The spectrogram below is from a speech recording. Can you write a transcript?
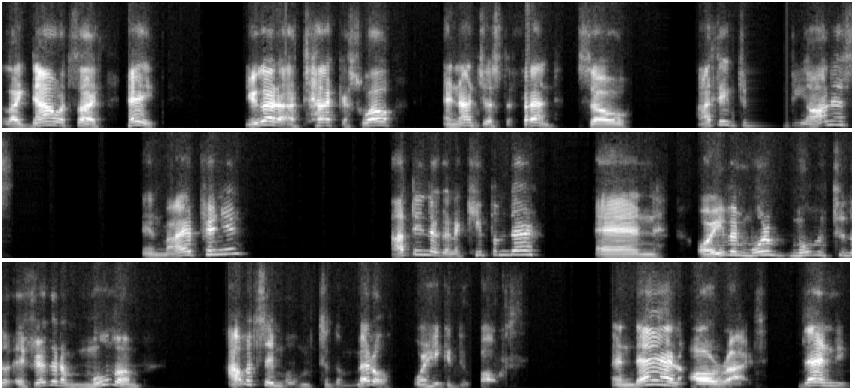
like now it's like, hey, you gotta attack as well and not just defend. So I think to be honest, in my opinion, I think they're gonna keep him there, and or even move move him to the. If you're gonna move him, I would say move him to the middle where he could do both. And then, all right, then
